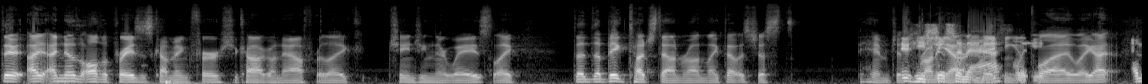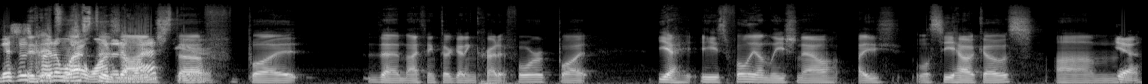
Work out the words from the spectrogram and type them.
there. I, I know all the praise is coming for Chicago now for like changing their ways. Like the the big touchdown run, like that was just him just Dude, he's running just out an and making a play. Like I, and this is it- kind of why I wanted him last year but then I think they're getting credit for. But yeah, he's fully unleashed now. I we'll see how it goes. Um, Yeah.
